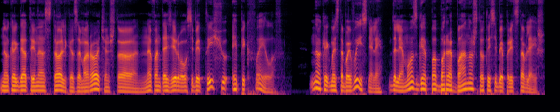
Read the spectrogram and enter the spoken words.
Но когда ты настолько заморочен, что нафантазировал себе тысячу epic fail ов. Но, как мы с тобой выяснили, для мозга по барабану, что ты себе представляешь.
